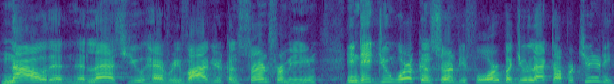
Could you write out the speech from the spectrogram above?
Now that at last you have revived your concern for me, indeed you were concerned before, but you lacked opportunity.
